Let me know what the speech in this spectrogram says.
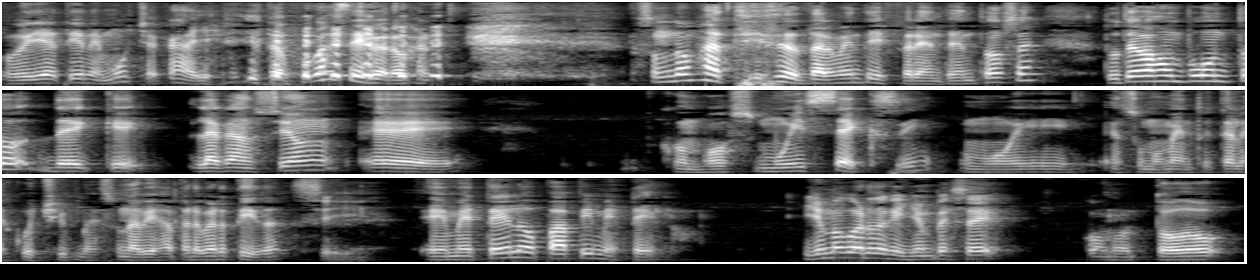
Hoy día tiene mucha calle. Tampoco así, pero bueno. Son dos matices totalmente diferentes. Entonces, tú te vas a un punto de que la canción, eh, con voz muy sexy, muy en su momento, y te la escucho y es una vieja pervertida, Sí. eh, metelo, papi, metelo. Y yo me acuerdo que yo empecé como todo,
